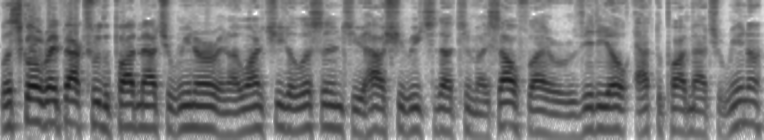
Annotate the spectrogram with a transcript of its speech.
let's go right back through the Podmatch Arena. And I want you to listen to how she reached out to myself via a video at the Podmatch Arena,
